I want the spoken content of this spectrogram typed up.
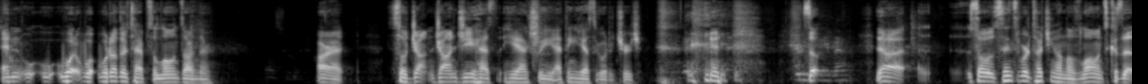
And what, what what other types of loans are there? All right. So John John G has he actually I think he has to go to church. so uh, so since we're touching on those loans because uh,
